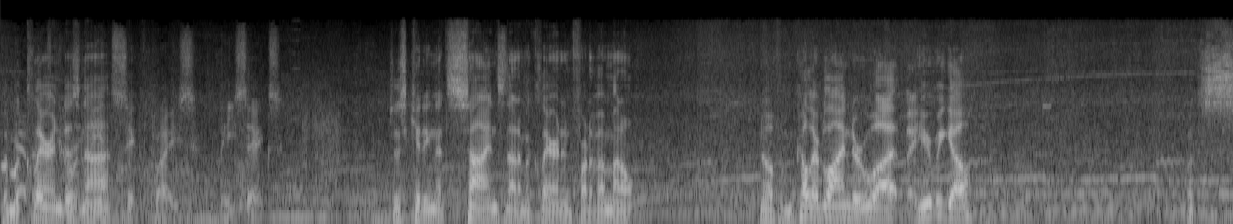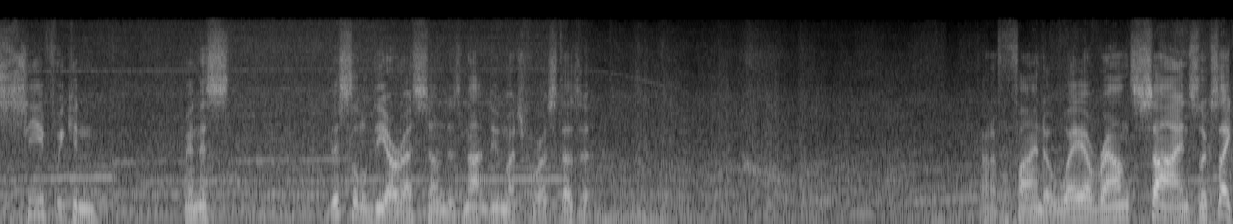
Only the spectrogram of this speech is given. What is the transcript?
The McLaren does not. In sixth place, P6. Just kidding. That's Sainz, not a McLaren in front of him. I don't know if I'm colorblind or what, but here we go. Let's see if we can. Man, this this little DRS zone does not do much for us, does it? Gotta find a way around Sainz. Looks like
